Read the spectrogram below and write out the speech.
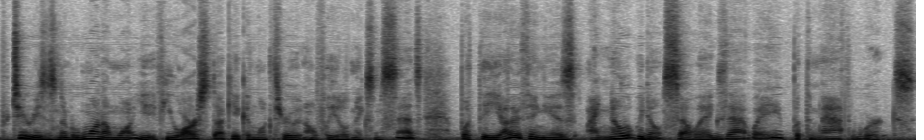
for two reasons. Number one, I want you, if you are stuck, you can look through it and hopefully it'll make some sense. But the other thing is, I know that we don't sell eggs that way, but the math works.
